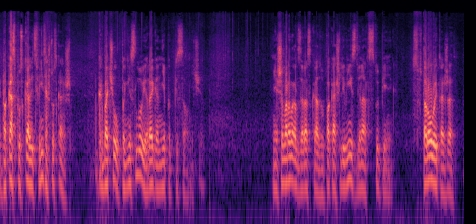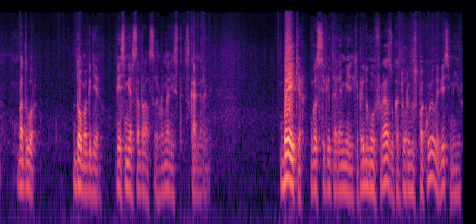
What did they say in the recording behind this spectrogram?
И пока спускались вниз, а что скажешь? Горбачеву понесло, и Реган не подписал ничего. Мне Шеварнадзе рассказывал, пока шли вниз 12 ступенек. С второго этажа во двор. дома где весь мир собрался, журналисты с камерами. Бейкер, госсекретарь Америки, придумал фразу, которая успокоила весь мир.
